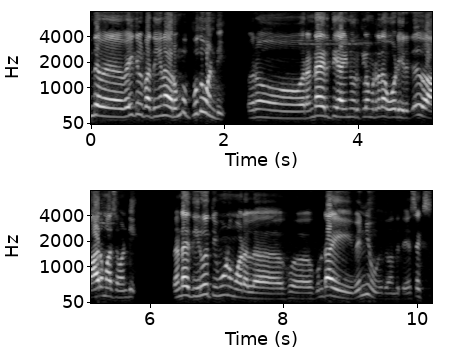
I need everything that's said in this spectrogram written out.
இந்த வெஹிக்கிள் பார்த்தீங்கன்னா ரொம்ப புது வண்டி. வெறும் ரெண்டாயிரத்தி ஐநூறு கிலோமீட்டர் தான் ஓடி இருக்கு. ஆறு மாதம் வண்டி. ரெண்டாயிரத்தி இருபத்தி மூணு மாடல் ஹுண்டாய் வென்யூ இது வந்துட்டு எஸ்எக்ஸ்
